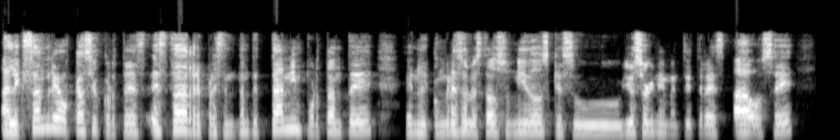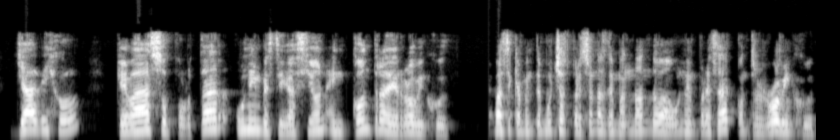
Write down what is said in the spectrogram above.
Alexandria Ocasio Cortés, esta representante tan importante en el Congreso de los Estados Unidos, que su username en Twitter es AOC, ya dijo que va a soportar una investigación en contra de Robinhood. Básicamente muchas personas demandando a una empresa contra Robinhood.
